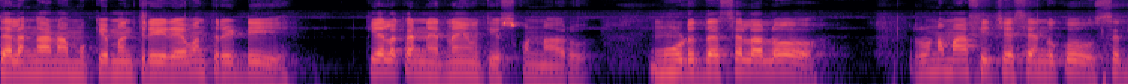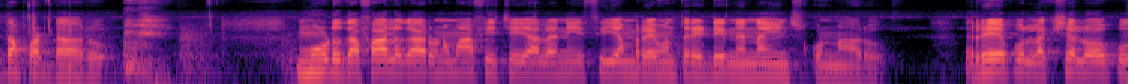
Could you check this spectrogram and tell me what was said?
తెలంగాణ ముఖ్యమంత్రి రేవంత్ రెడ్డి కీలక నిర్ణయం తీసుకున్నారు. మూడు దశలలో రుణమాఫీ చేసేందుకు సిద్ధపడ్డారు. మూడు దఫాలుగా రుణమాఫీ చేయాలని సీఎం రేవంత్ రెడ్డి నిర్ణయించుకున్నారు. రేపు లక్షలోపు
